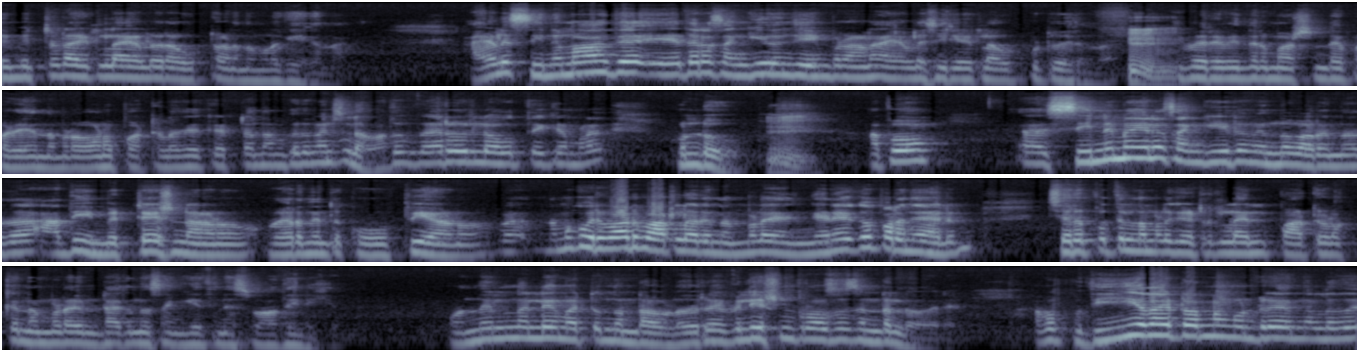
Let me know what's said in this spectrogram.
ലിമിറ്റഡ് ആയിട്ടുള്ള അയാളുടെ ഒരു ഔട്ടാണ് നമ്മൾ കേൾക്കുന്നത്. അയാൾ സിനിമ ഏതര സംഗീതം ചെയ്യുമ്പോഴാണ് അയാളുടെ ശരിയായിട്ടുള്ള ഔട്ട്പുട്ട് വരുന്നത്. ഇപ്പൊ ഇപ്പോൾ രവീന്ദ്ര മാഷിന്റെ പഴയ നമ്മുടെ ഓണപ്പാട്ടുകളൊക്കെ കേട്ടാൽ നമുക്കത് മനസ്സിലാവും. അത് വേറൊരു ലോകത്തേക്ക് നമ്മളെ കൊണ്ടുപോകും. അപ്പോൾ സിനിമയിലെ സംഗീതം എന്ന് പറയുന്നത് അത് ഇമിറ്റേഷൻ ആണോ? വേറെ നിന്റെ കോപ്പിയാണോ നമുക്ക് ഒരുപാട് പാട്ടുകൾ അറിയാം. നമ്മൾ എങ്ങനെയൊക്കെ പറഞ്ഞാലും ചെറുപ്പത്തിൽ നമ്മൾ കേട്ടിട്ടുള്ള പാട്ടുകളൊക്കെ നമ്മുടെ ഉണ്ടാക്കുന്ന സംഗീതത്തിനെ സ്വാധീനിക്കും. ഒന്നിൽ നിന്നല്ലേ മറ്റൊന്നുണ്ടാവുള്ളൂ ഒരു റെവല്യൂഷൻ പ്രോസസ്സ് ഉണ്ടല്ലോ അവർ അപ്പോൾ പുതിയതായിട്ട് ഒരെണ്ണം കൊണ്ടുവരിക എന്നുള്ളത്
